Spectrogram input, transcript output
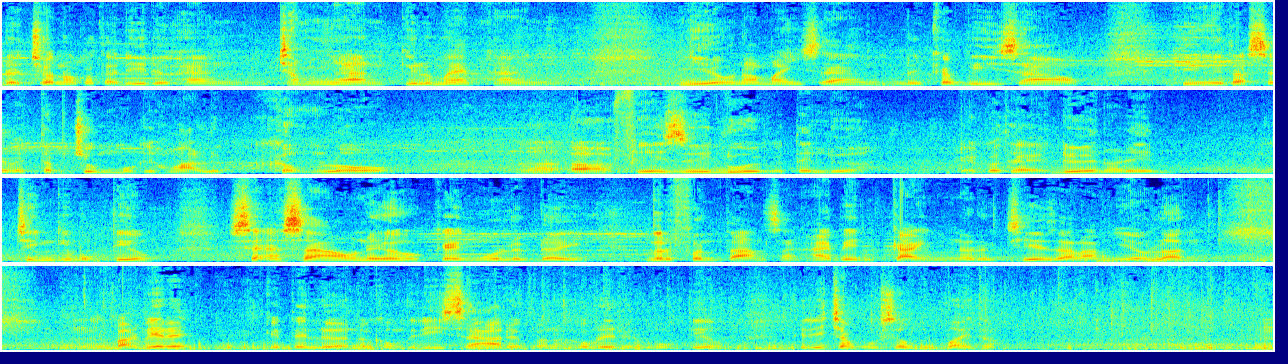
để cho nó có thể đi được hàng trăm ngàn km hàng nhiều năm ánh sáng đến các vì sao thì người ta sẽ phải tập trung một cái hỏa lực khổng lồ ở phía dưới đuôi của tên lửa để có thể đưa nó đến. Chính cái mục tiêu. Sẽ sao nếu cái nguồn lực đấy nó được phân tán sang hai bên cánh nó được chia ra làm nhiều lần? Ừ, bạn biết đấy cái tên lửa nó không thể đi xa được và nó không đến được cái mục tiêu. Thế thì trong cuộc sống cũng vậy thôi. Ừ,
